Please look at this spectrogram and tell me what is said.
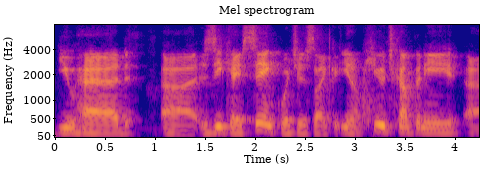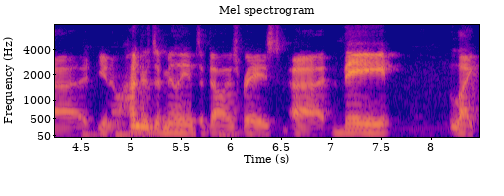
you had uh, ZK Sync, which is like you know huge company, uh, you know hundreds of millions of dollars raised. Uh, they like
